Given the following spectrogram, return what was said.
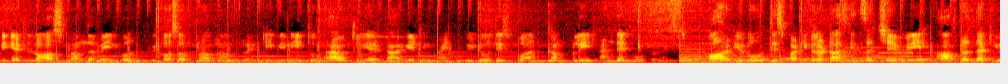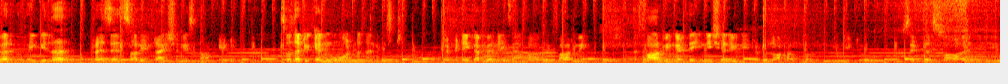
we get lost from the main goal because of problem of plenty. We need to have clear target in mind. We do this one complete and then move to next. Or you do this particular task in such a way after that your regular presence or interaction is not needed so that you can move on to the next. If you take up an example of a farming the farming at the initial you need to do a lot of work. You need to set the soil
